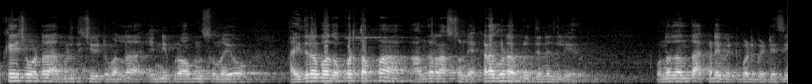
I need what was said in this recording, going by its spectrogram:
ఒకే చోట అభివృద్ధి చేయటం వల్ల ఎన్ని ప్రాబ్లమ్స్ ఉన్నాయో హైదరాబాద్ ఒక్కటి తప్ప ఆంధ్ర రాష్ట్రంలో ఎక్కడా కూడా అభివృద్ధి అనేది లేదు. ఉన్నదంతా అక్కడే పెట్టుబడి పెట్టేసి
